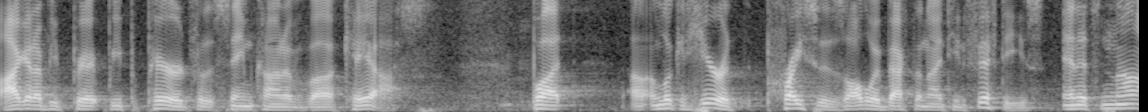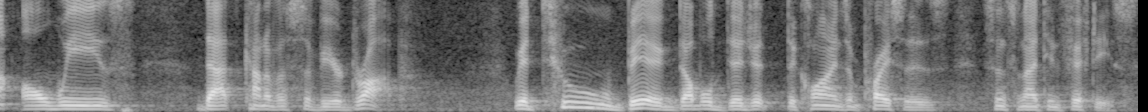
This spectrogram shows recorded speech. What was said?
I got to be, pre- be prepared for the same kind of uh, chaos. But uh, I'm looking here at prices all the way back to the 1950s, and it's not always that kind of a severe drop. We had two big double digit declines in prices since the 1950s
